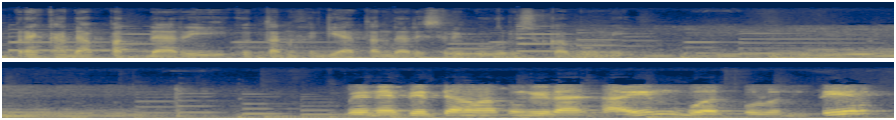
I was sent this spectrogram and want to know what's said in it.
mereka dapat dari ikutan kegiatan dari Seribu Guru Sukabumi. Benefit yang langsung dirasain buat volunteer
